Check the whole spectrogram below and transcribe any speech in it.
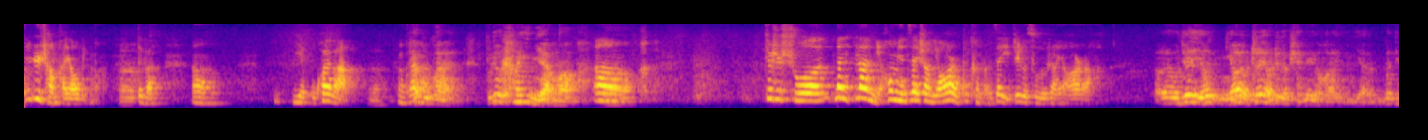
这日常爬幺零嘛，嗯对吧？嗯，也不快吧？嗯，很快还不快，不就刚一年吗？嗯，就是说，那那你后面再上幺二，不可能再以这个速度上幺二啊？呃，我觉得有你要有真有这个频率的话，也问题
